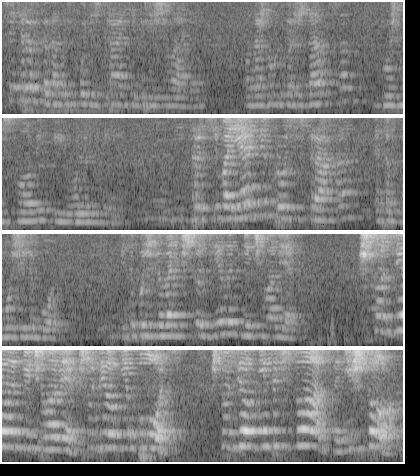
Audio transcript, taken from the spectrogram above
Всякий раз, когда приходят страхи и переживания, вы должны утверждаться в Божьем Слове и Его любви. Противоядие против страха – это Божья любовь. И ты будешь говорить, что сделает мне человек. Что сделает мне человек? Что сделает мне плоть? Что сделает мне эта ситуация? Ничто.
